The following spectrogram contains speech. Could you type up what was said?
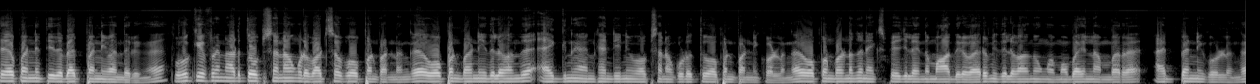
சேவ் பண்ணிட்டு இதை பேக் பண்ணி வந்துடுங்க. ஓகே ஃப்ரெண்ட் அடுத்த ஆப்ஷனாக உங்களோட வாட்ஸ்அப் ஓப்பன் பண்ணுங்க. ஓப்பன் பண்ணி இதில் வந்து அக்னி அண்ட் கண்டினியூ ஆப்ஷனை கொடுத்து ஓப்பன் பண்ணிக்கொள்ளுங்க. ஓப்பன் பண்ணதும் நெக்ஸ்ட் பேஜில் இந்த மாதிரி வரும். இதில் வந்து உங்கள் மொபைல் நம்பரை ஆட் பண்ணிக்கொள்ளுங்க.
